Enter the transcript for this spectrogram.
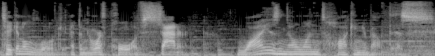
taken a look at the North Pole of Saturn? Why is no one talking about this?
